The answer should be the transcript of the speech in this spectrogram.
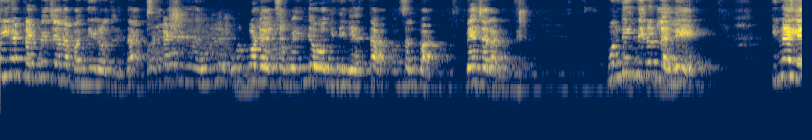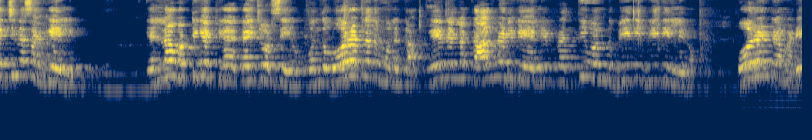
ತೀರಾ ಕಡಿಮೆ ಜನ ಬಂದಿರೋದ್ರಿಂದ ಉಳ್ಕೊಂಡೆ ಸ್ವಲ್ಪ ಹಿಂದೆ ಹೋಗಿದೀವಿ ಅಂತ ಒಂದ್ ಸ್ವಲ್ಪ ಬೇಜಾರಾಗುತ್ತೆ. ಮುಂದಿನ ದಿನಗಳಲ್ಲಿ ಇನ್ನ ಹೆಚ್ಚಿನ ಸಂಖ್ಯೆಯಲ್ಲಿ ಎಲ್ಲ ಒಟ್ಟಿಗೆ ಕೈ ಜೋಡಿಸಿ ಒಂದು ಹೋರಾಟದ ಮೂಲಕ ಏನೆಲ್ಲ ಕಾಲ್ನಡಿಗೆಯಲ್ಲಿ ಪ್ರತಿ ಒಂದು ಬೀದಿ ಬೀದಿಲಿನೂ ಹೋರಾಟ ಮಾಡಿ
